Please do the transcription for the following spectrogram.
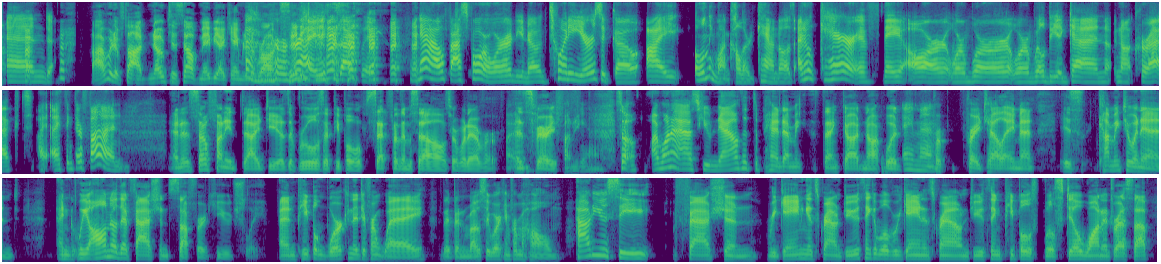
And I would have thought, note to self, maybe I came to the wrong city. Right, exactly. now, fast forward, you know, 20 years ago, I only want colored candles. I don't care if they are or were or will be again not correct. I, I think they're fun. And it's so funny the ideas of rules that people set for themselves or whatever. It's very funny. Yeah. So I want to ask you now that the pandemic, thank God, knockwood, Amen. pr- pray tell, amen, is coming to an end. And we all know that fashion suffered hugely. And people work in a different way. They've been mostly working from home. How do you see fashion regaining its ground? Do you think it will regain its ground? Do you think people will still want to dress up?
